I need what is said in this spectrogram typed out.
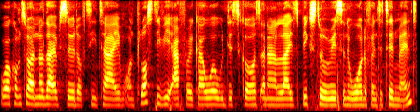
Welcome to another episode of Tea Time on Plus TV Africa, where we discuss and analyze big stories in the world of entertainment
